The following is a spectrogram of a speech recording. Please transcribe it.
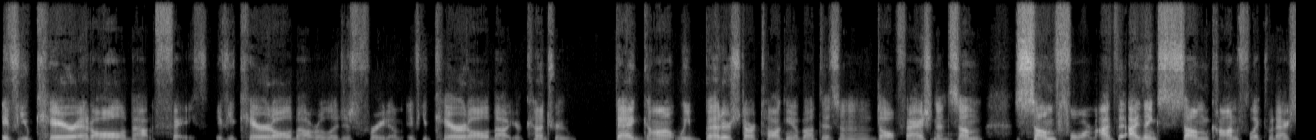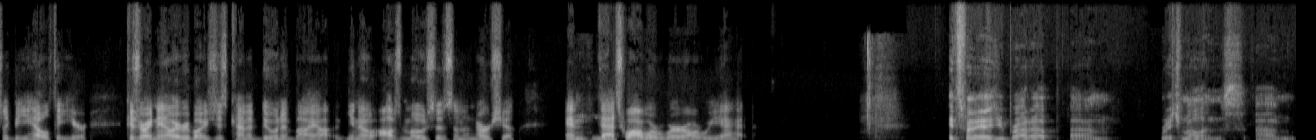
if you care at all about faith, if you care at all about religious freedom, if you care at all about your country, daggone, we better start talking about this in an adult fashion in some some form. I th- I think some conflict would actually be healthy here because right now everybody's just kind of doing it by uh, you know osmosis and inertia, and mm-hmm. that's why we're where are we at? It's funny that you brought up um, Rich Mullins. Um,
